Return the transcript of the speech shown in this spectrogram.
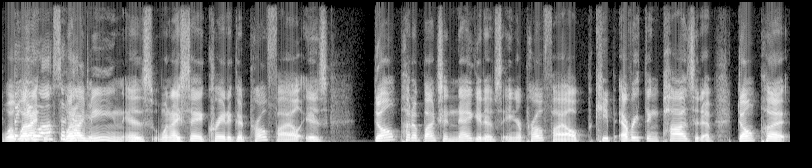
Well, but what you I also what I to- mean is when I say create a good profile is don't put a bunch of negatives in your profile. Keep everything positive. Don't put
